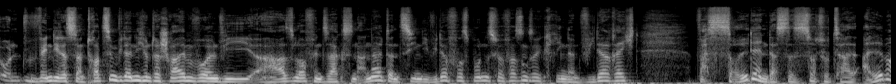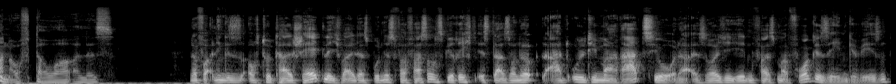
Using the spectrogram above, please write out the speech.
Und wenn die das dann trotzdem wieder nicht unterschreiben wollen, wie Haseloff in Sachsen-Anhalt, dann ziehen die wieder vor das Bundesverfassungsgericht, kriegen dann wieder Recht. Was soll denn das? Das ist doch total albern auf Dauer alles. Na, vor allen Dingen ist es auch total schädlich, weil das Bundesverfassungsgericht ist da so eine Art Ultima Ratio oder als solche jedenfalls mal vorgesehen gewesen.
